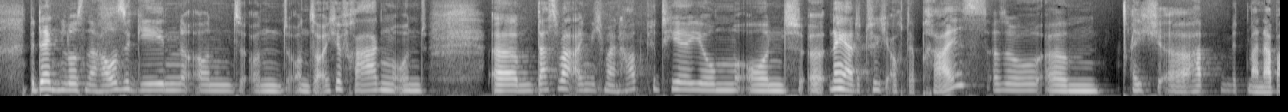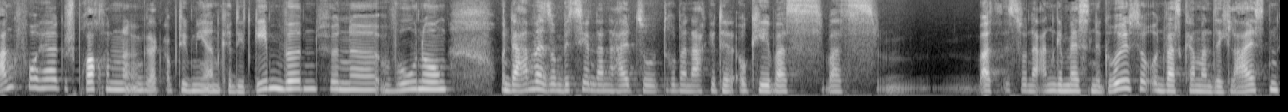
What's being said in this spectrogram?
bedenkenlos nach Hause gehen und und und solche Fragen und ähm, das war eigentlich mein Hauptkriterium und äh, naja natürlich auch der Preis. Also ähm, ich äh, habe mit meiner Bank vorher gesprochen und gesagt, ob die mir einen Kredit geben würden für eine Wohnung. Und da haben wir so ein bisschen dann halt so drüber nachgedacht, okay, was, was, was ist so eine angemessene Größe und was kann man sich leisten.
